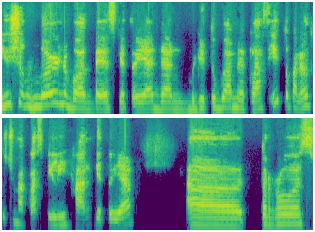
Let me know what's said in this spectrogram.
you should learn about this gitu ya. Dan begitu gue ambil kelas itu padahal itu cuma kelas pilihan gitu ya. Uh, terus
